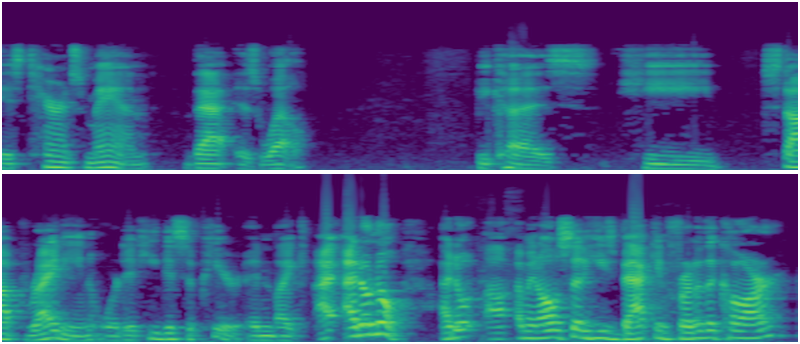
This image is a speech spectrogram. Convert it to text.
Is Terrence Mann that as well? Because he stopped writing or did he disappear and like i, I don't know i don't uh, i mean all of a sudden he's back in front of the car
